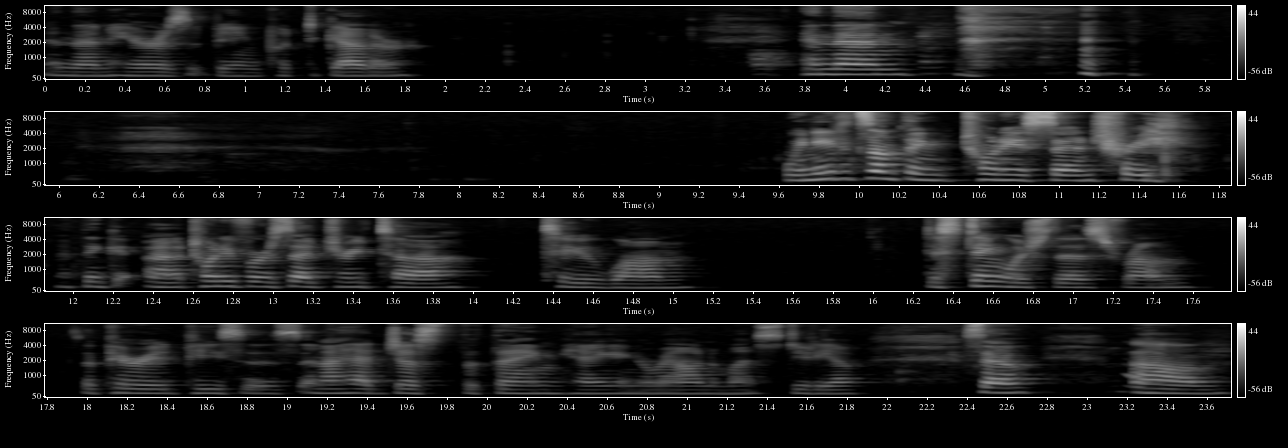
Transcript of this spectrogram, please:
And then here is it being put together. And then we needed something 20th century, I think uh, 21st century to, to um, distinguish this from the period pieces. And I had just the thing hanging around in my studio. So um,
